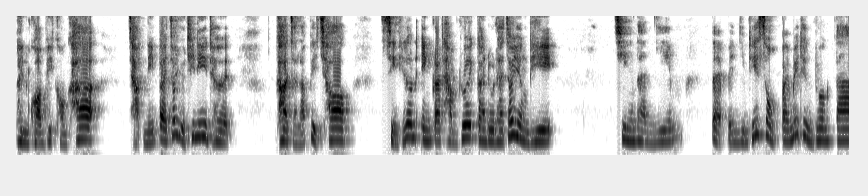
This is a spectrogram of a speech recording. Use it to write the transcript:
เป็นความผิดของข้าจากนี้ไปเจ้าอยู่ที่นี่เถิดข้าจะรับผิดชอบ สิ่งที่ตนเองกระทำด้วยการดูแลเจ้าอย่างดี ชิงหลันยิ้ม แต่เป็นยิ้มที่ส่งไปไม่ถึงดวงตา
